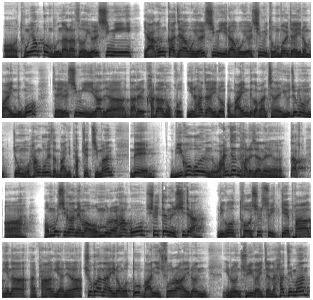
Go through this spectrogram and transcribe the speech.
어, 동양권 문화라서 열심히 야근까지 하고 열심히 일하고 열심히 돈 벌자 이런 마인드고 자 열심히 일하자 나를 갈아놓고 일하자 이런 마인드가 많잖아요. 요즘은 좀 한국에서 많이 바뀌었지만 근데 미국은 완전 다르잖아요. 딱 어, 업무 시간에만 업무를 하고 쉴 때는 쉬자. 그리고 더 쉴 수 있게 방학이나 아, 방학이 아니라 휴가나 이런 것도 많이 주어라 이런 이런 주의가 있잖아요. 하지만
